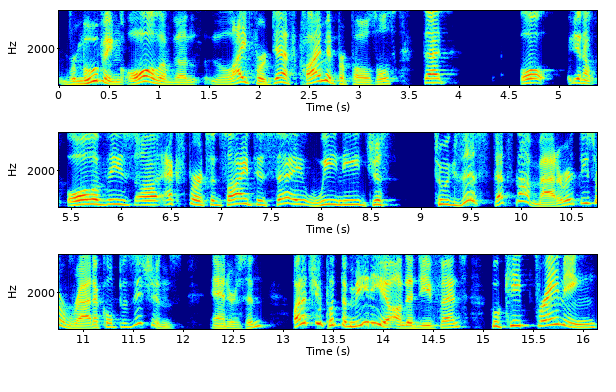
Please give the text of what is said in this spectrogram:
removing all of the life or death climate proposals that well you know, all of these uh, experts and scientists say we need just to exist. That's not matter. These are radical positions, Anderson. Why don't you put the media on the defense who keep framing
